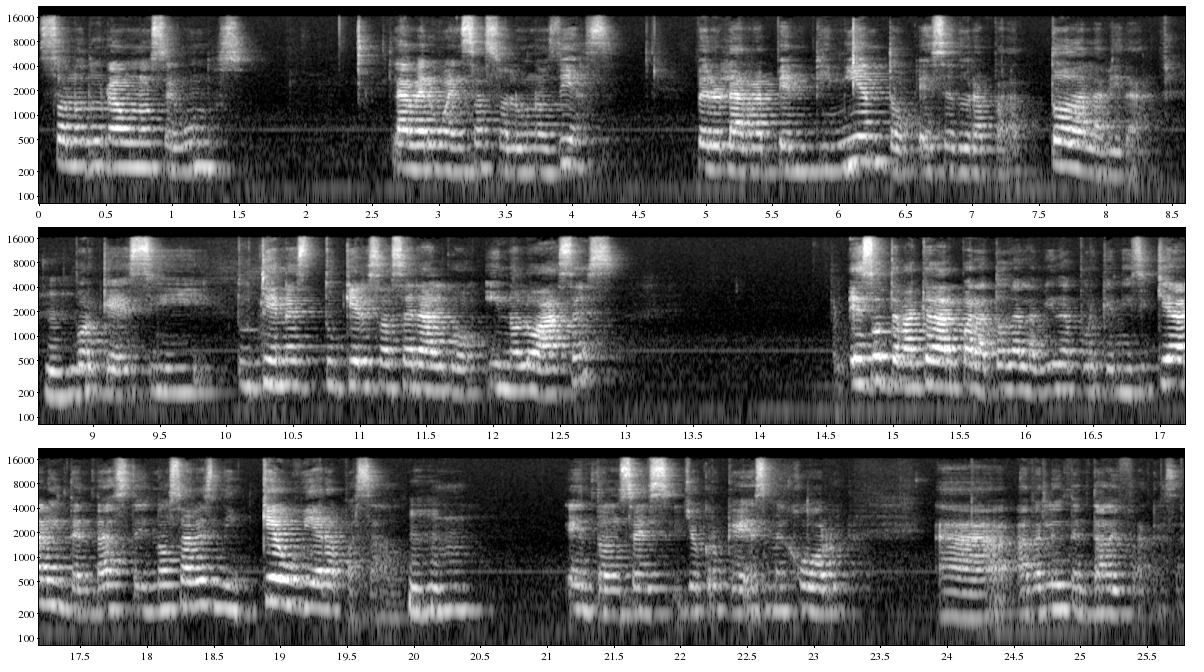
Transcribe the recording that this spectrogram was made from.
solo dura unos segundos, la vergüenza solo unos días, pero el arrepentimiento ese dura para toda la vida. Porque si tú tienes, tú quieres hacer algo y no lo haces, eso te va a quedar para toda la vida porque ni siquiera lo intentaste, no sabes ni qué hubiera pasado. Entonces yo creo que es mejor ah, haberlo intentado y fracasar.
